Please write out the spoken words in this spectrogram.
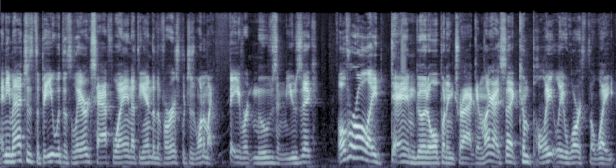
And he matches the beat with his lyrics halfway and at the end of the verse, which is one of my favorite moves in music. Overall, a damn good opening track, and like I said, completely worth the wait.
